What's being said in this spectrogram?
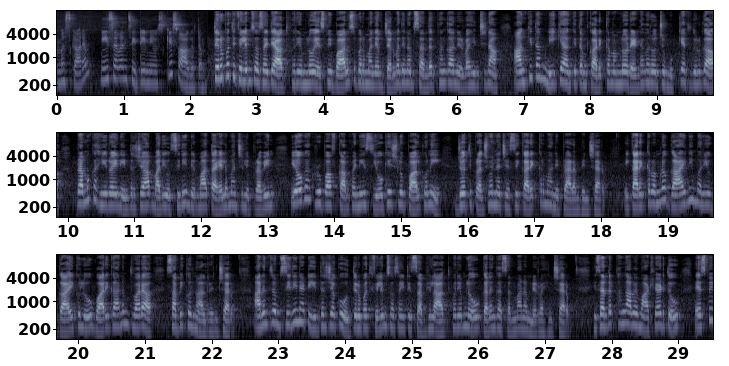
నమస్కారం. వి సెవెన్ సిటీ న్యూస్కి స్వాగతం. తిరుపతి ఫిలిం సొసైటీ ఆధ్వర్యంలో ఎస్పీ బాలసుబ్రహ్మణ్యం జన్మదినం సందర్భంగా నిర్వహించిన అంకితం నీకే అంకితం కార్యక్రమంలో రెండవ రోజు ముఖ్య అతిథులుగా ప్రముఖ హీరోయిన్ ఇంద్రజ మరియు సినీ నిర్మాత Yelamanchili Praveen Yoga group of companies యోగేష్లు పాల్గొని జ్యోతి ప్రజ్వలన చేసి కార్యక్రమాన్ని ప్రారంభించారు. ఈ కార్యక్రమంలో గాయని మరియు గాయకులు వారి గానం ద్వారా సభికులను అలరించారు. అనంతరం సినీ నటి ఇంద్రజకు తిరుపతి ఫిలిం సొసైటీ సభ్యుల ఆధ్వర్యంలో ఘనంగా సన్మానం నిర్వహించారు. ఈ సందర్భంగా ఆమె మాట్లాడుతూ ఎస్పీ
